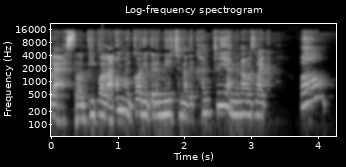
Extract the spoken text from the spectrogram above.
US, when people are like, oh my God, you're going to move to another country. And then I was like, well,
